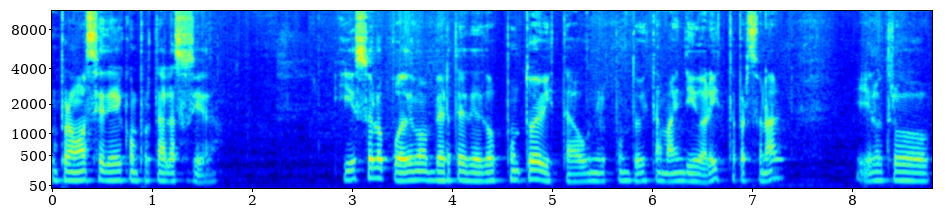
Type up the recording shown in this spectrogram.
un programador se debe comportar la sociedad. Y eso lo podemos ver desde dos puntos de vista, uno el punto de vista más individualista, personal, y el otro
